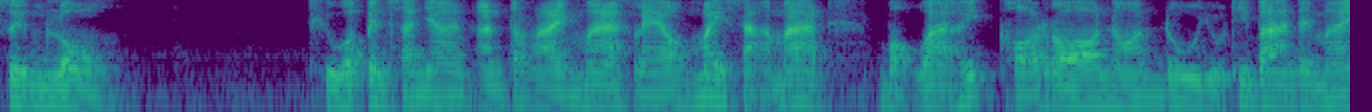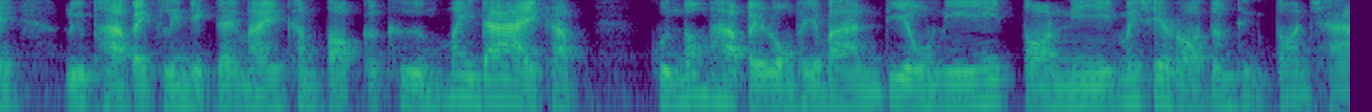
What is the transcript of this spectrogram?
ซึมลง ถือว่าเป็นสัญญาณอันตรายมากแล้ว ไม่สามารถบอกว่าเฮ้ยขอรอนอนดูอยู่ที่บ้านได้ไหมหรือพาไปคลินิกได้ไหมคำตอบก็คือไม่ได้ครับ คุณต้องพาไปโรงพยาบาลเดี๋ยวนี้ ตอนนี้ไม่ใช่รอจนถึงตอนเช้า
